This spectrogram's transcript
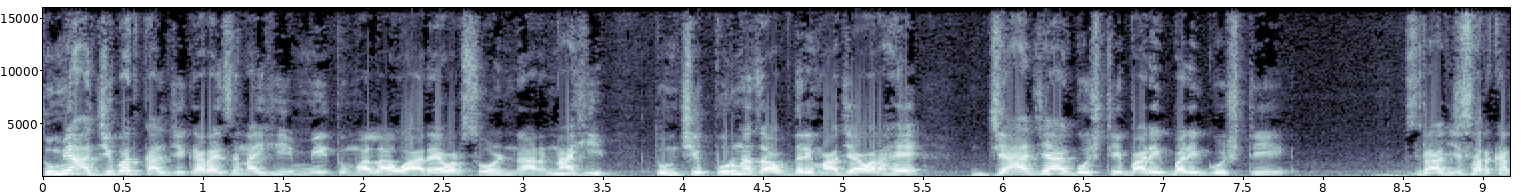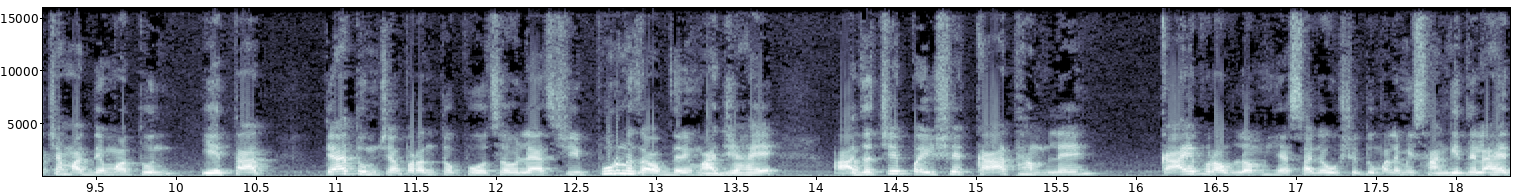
तुम्ही अजिबात काळजी करायचं नाही. मी तुम्हाला वाऱ्यावर सोडणार नाही. तुमची पूर्ण जबाबदारी माझ्यावर आहे. ज्या ज्या गोष्टी बारीक बारीक गोष्टी राज्य सरकारच्या माध्यमातून येतात त्या तुमच्यापर्यंत पोहोचवल्याची पूर्ण जबाबदारी माझी आहे. आजचे पैसे का थांबले? काय प्रॉब्लेम ह्या सगळ्या गोष्टी तुम्हाला मी सांगितलेल्या आहेत.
